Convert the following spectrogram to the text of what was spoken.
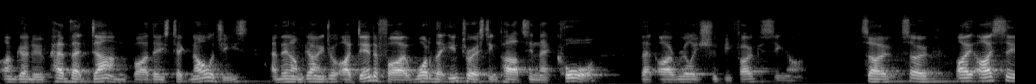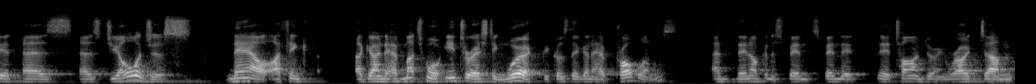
I'm going to have that done by these technologies. And then I'm going to identify what are the interesting parts in that core that I really should be focusing on. So, so I, I see it as, as geologists now, I think, are going to have much more interesting work because they're going to have problems and they're not going to spend, spend their, their time doing rote, um,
